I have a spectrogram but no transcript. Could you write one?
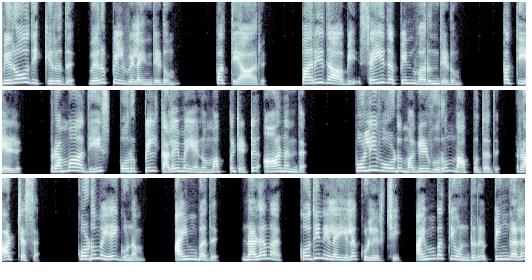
விரோதிக்கிறது வெறுப்பில் விளைந்திடும். முப்பத்தி ஆறு பரிதாபி செய்த பின் வருந்திடும். முப்பத்தி ஏழு பிரமாதீஸ் பொறுப்பில் தலைமையெனும் அப்பெட்டு ஆனந்த. பொலிவோடு மகிழ்வுறும் நாப்புதது ராட்சச. கொடுமையை குணம். ஐம்பது. நலம கொதிநிலையில குளிர்ச்சி. ஐம்பத்தி ஒன்று பிங்கள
